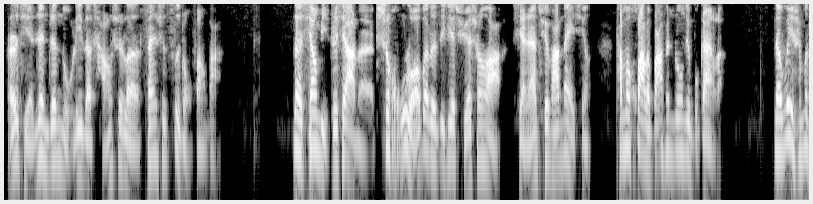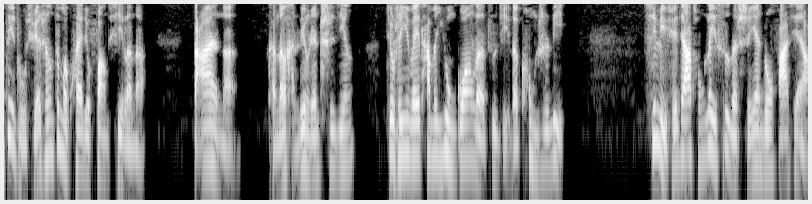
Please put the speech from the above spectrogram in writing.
而且认真努力的尝试了三十四种方法。那相比之下呢，吃胡萝卜的这些学生啊，显然缺乏耐性，他们花了八分钟就不干了。那为什么这组学生这么快就放弃了呢？答案呢？可能很令人吃惊，就是因为他们用光了自己的控制力。心理学家从类似的实验中发现啊，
